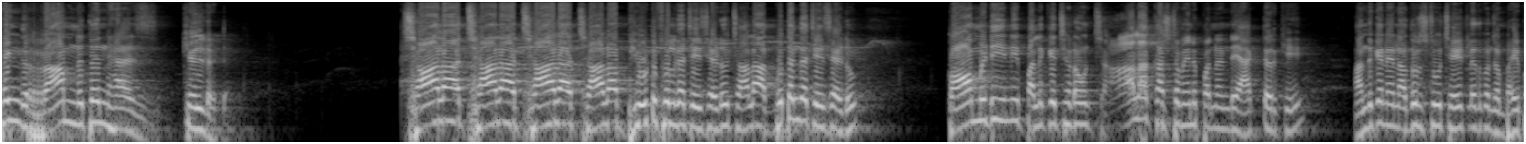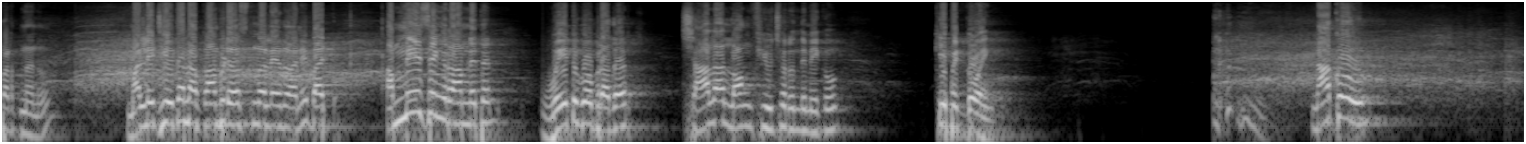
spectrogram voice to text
Thing Ram Nitin has killed it చాలా చాలా చాలా చాలా బ్యూటిఫుల్గా చేశాడు చాలా అద్భుతంగా చేశాడు. కామెడీని పలికించడం చాలా కష్టమైన పని అండి యాక్టర్కి. అందుకే నేను అదృష్టం చేయట్లేదు కొంచెం భయపడుతున్నాను. మళ్ళీ జీవితంలో కామెడీ వస్తుందో లేదో అని but amazing Ram Nitin way to go brother చాలా లాంగ్ ఫ్యూచర్ ఉంది మీకు. కీప్ ఇట్ గోయింగ్ నాకు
